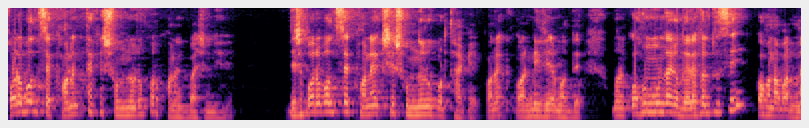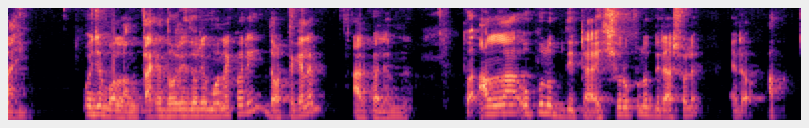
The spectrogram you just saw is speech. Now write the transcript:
পরে বলছে, ক্ষণেক থাকে শূন্যের উপর, ক্ষণেক বাসী নিরে যে পরে বলছে, ক্ষণেক সে শূন্যের উপর থাকে, ক্ষণেক নিজের মধ্যে। মানে কখন মনে তাকে ধরে ফেলতেছি, কখন আবার নাই। ওই যে বললাম, তাকে ধরি দড়ি মনে করি, ধরতে গেলাম, আর পেলাম না। তো আল্লাহ উপলব্ধিটা, ঈশ্বর উপলব্ধিটা আসলে এটা আত্ম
